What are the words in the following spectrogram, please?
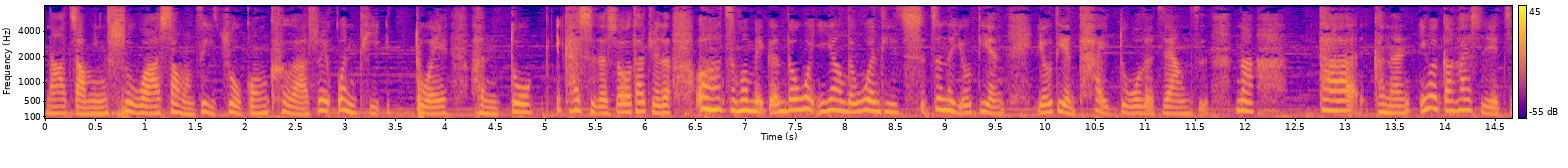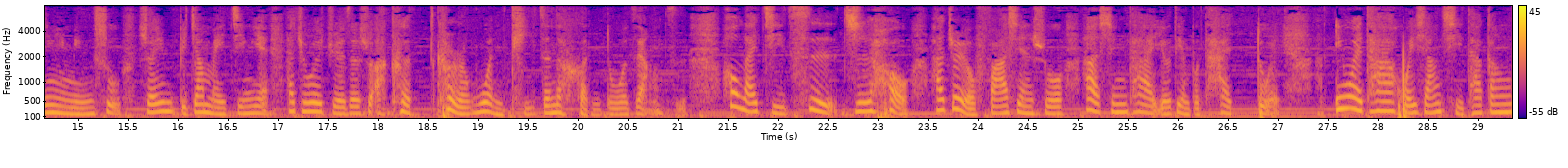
那找民宿啊，上网自己做功课啊，所以问题一堆很多。一开始的时候，他觉得，哦，怎么每个人都问一样的问题，是真的有点有点太多了这样子。那。他可能因为刚开始也经营民宿，所以比较没经验，他就会觉得说啊，客客人问题真的很多这样子。后来几次之后，他就有发现说他的心态有点不太对，因为他回想起他刚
